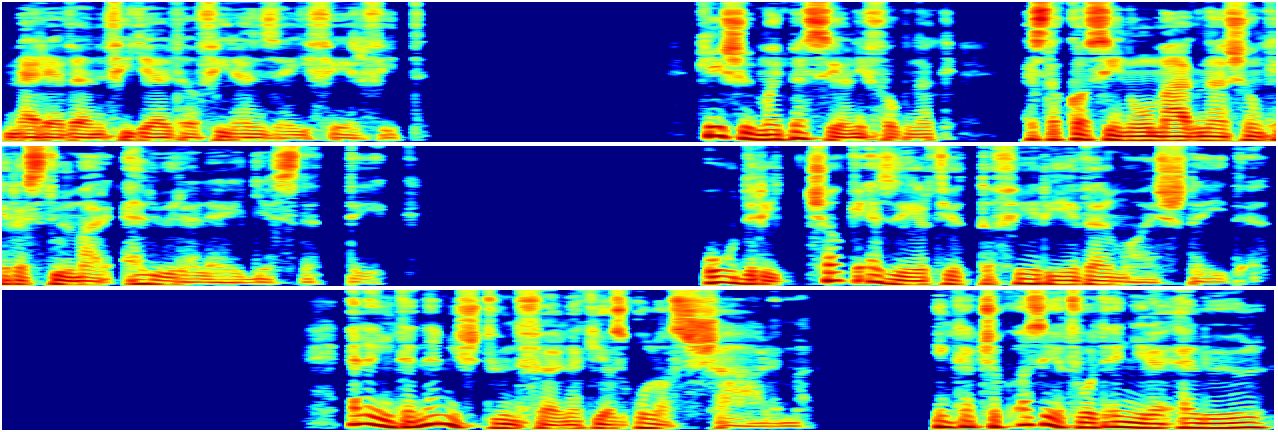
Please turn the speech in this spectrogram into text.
mereven figyelte a firenzei férfit. Később majd beszélni fognak, ezt a kaszinó mágnáson keresztül már előre leegyeztették. Audrey csak ezért jött a férjével ma este ide. Eleinte nem is tűnt fel neki az olasz sárm. Inkább csak azért volt ennyire elől,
